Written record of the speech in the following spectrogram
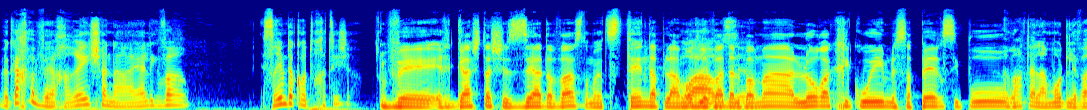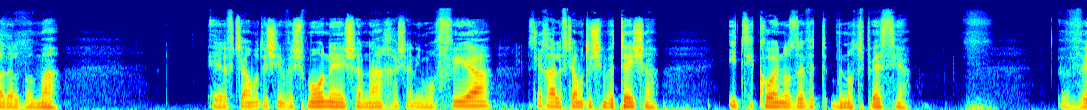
וככה, ואחרי שנה היה לי כבר 20 דקות, חצי שעה. והרגשת שזה הדבר? זאת אומרת, סטנדאפ, לעמוד וואו, לבד על זהו. במה, לא רק חיקויים, לספר סיפור. אמרת לעמוד לבד על במה. 1998, שנה אחרי שאני מופיע, סליחה, 1999, איציק כהן עוזב את בנות פסיה. ו...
